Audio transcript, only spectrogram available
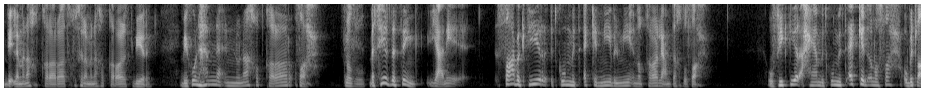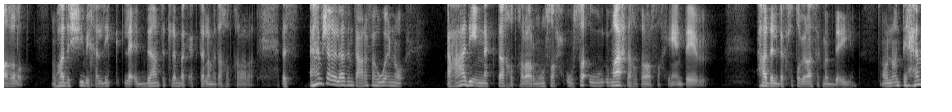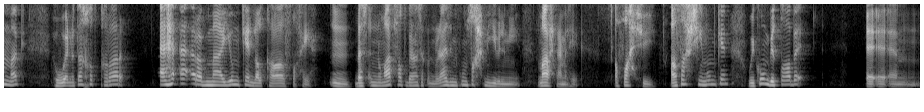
ب- لما ناخذ قرارات خصوصا لما ناخذ قرارات كبيرة بيكون همنا إنه ناخذ قرار صح. مزبوط بس here's the thing يعني صعب كتير تكون متأكد 100% إنه القرار اللي عم تاخده صح. وفي كتير أحيان بتكون متأكد إنه صح وبيطلع غلط. وهذا الشيء بيخليك لقدام تتلبك أكثر لما تاخذ قرارات. بس أهم شغلة لازم تعرفها هو إنه عادي إنك تاخذ قرار مو صح وص... وما رح تاخذ قرار صح. يعني أنت هذا اللي بدك تحطه براسك مبدئيا. وإنه أنت همك هو إنه تاخذ قرار أقرب ما يمكن للقرار الصحيح. بس إنه ما تحط براسك إنه لازم يكون صح 100% ما رح تعمل هيك. أصح شيء أصح شيء ممكن ويكون بيطابق آه، آه،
